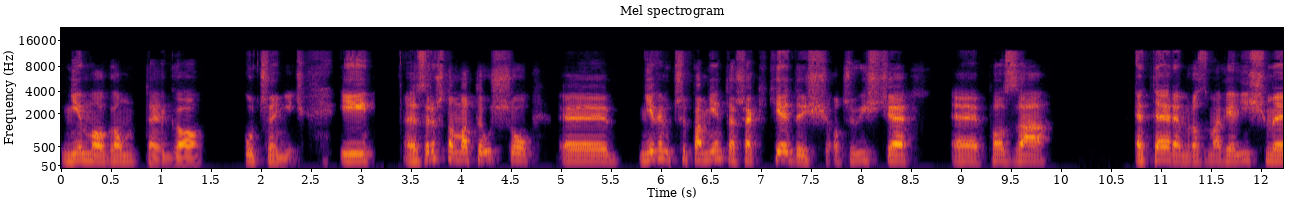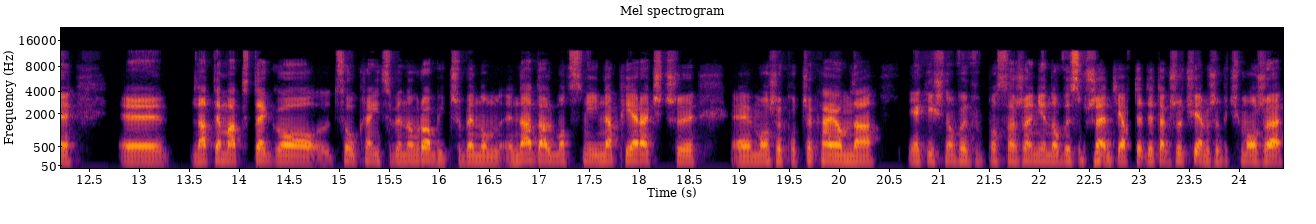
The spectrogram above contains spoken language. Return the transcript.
nie mogą tego uczynić. I e, zresztą Mateuszu, nie wiem, czy pamiętasz, jak kiedyś, oczywiście e, poza eterem, rozmawialiśmy na temat tego, co Ukraińcy będą robić. Czy będą nadal mocniej napierać, czy może poczekają na jakieś nowe wyposażenie, nowy sprzęt. Ja wtedy tak rzuciłem, że być może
